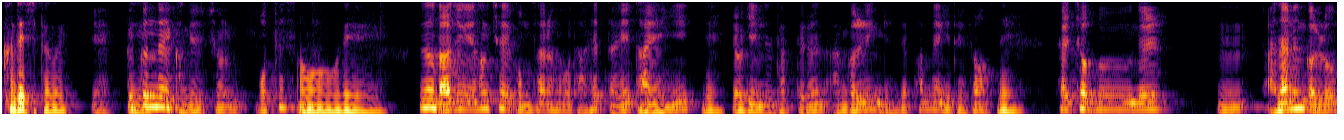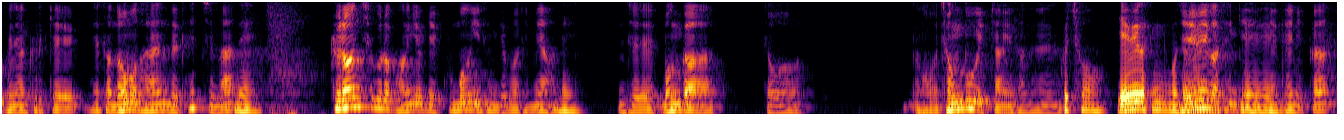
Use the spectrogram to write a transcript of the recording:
강제 집행을. 예, 끝끝내 강제 집행을 못했습니다. 어, 네. 그래서 나중에 항체 검사를 하고 다 했더니 다행히 네. 여기 있는 닭들은 안 걸린 게 이제 판명이 돼서 네. 살처분을 음, 안 하는 걸로 그냥 그렇게 해서 넘어가는 듯 했지만 네. 그런 식으로 방역에 구멍이 생겨버리면 네. 이제 뭔가 저 어, 정부 입장에서는 그쵸. 예외가 생긴 거죠. 예외가 생기게 네. 되니까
